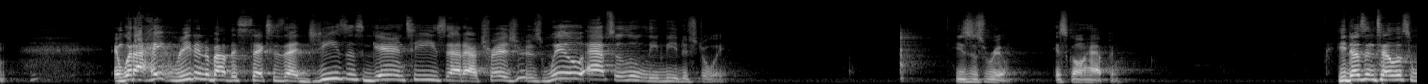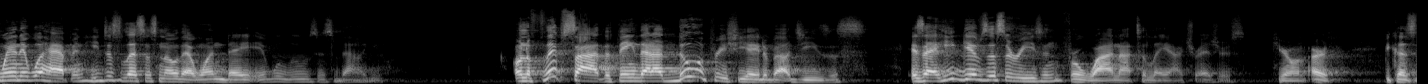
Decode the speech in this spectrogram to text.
and what I hate reading about this text is that Jesus guarantees that our treasures will absolutely be destroyed. He's just real. It's going to happen. He doesn't tell us when it will happen. He just lets us know that one day it will lose its value. On the flip side, the thing that I do appreciate about Jesus is that he gives us a reason for why not to lay our treasures here on earth. Because,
